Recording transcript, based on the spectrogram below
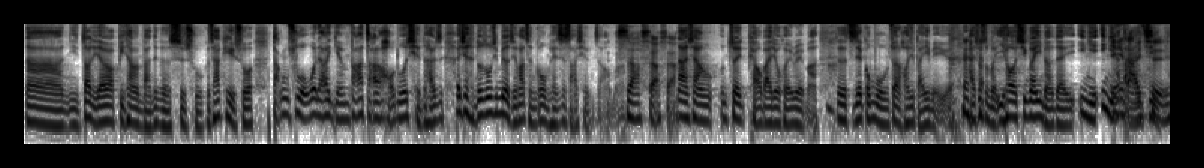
那你到底要不要逼他们把那个试出？可是他可以说，当初我为了要研发砸了好多钱，还是而且很多东西没有研发成功，我们还是砸钱，你知道吗？是啊，是啊，是啊。那像最漂白就辉瑞嘛，这个直接公布我们赚了好几百亿美元，还说什么以后新冠疫苗对一年一年打一剂，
